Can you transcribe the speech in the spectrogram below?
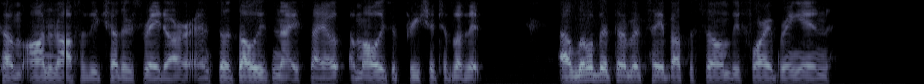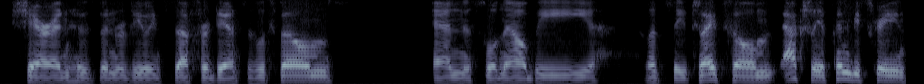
come on and off of each other's radar, and so it's always nice. I, I'm always appreciative of it. A little bit that I'm going to tell you about the film before I bring in Sharon, who's been reviewing stuff for Dances with Films. And this will now be, let's see, tonight's film. Actually, it's going to be screening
